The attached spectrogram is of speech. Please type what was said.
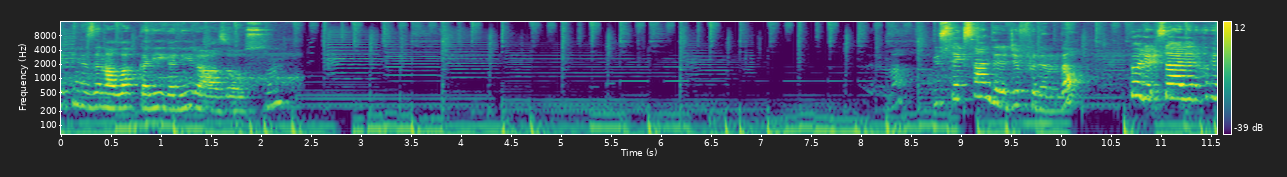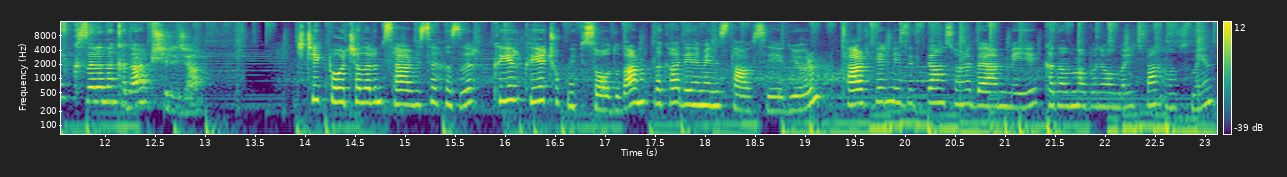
Hepinizden Allah gani gani razı olsun. Fırınımı 180 derece fırında böyle üzerleri hafif kızarana kadar pişireceğim. Çiçek poğaçalarım servise hazır. Kıyır kıyır çok nefis oldular. Mutlaka denemenizi tavsiye ediyorum. Tariflerimi izledikten sonra beğenmeyi, kanalıma abone olmayı lütfen unutmayın.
